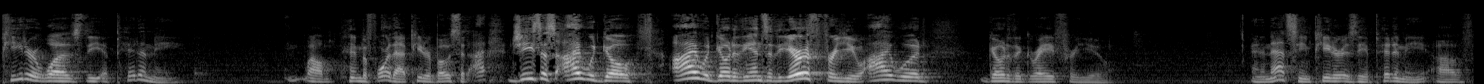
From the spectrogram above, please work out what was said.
Peter was the epitome well, and before that, Peter boasted, Jesus, I would go, I would go to the ends of the earth for you. I would go to the grave for you. And in that scene, Peter is the epitome of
